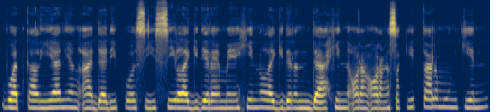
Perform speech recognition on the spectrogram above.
buat kalian yang ada di posisi lagi diremehin, lagi direndahin orang-orang sekitar mungkin.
